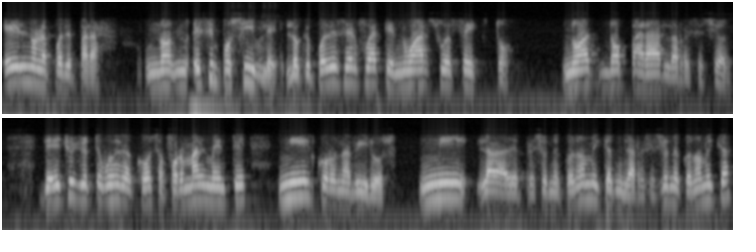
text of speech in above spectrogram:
él no la puede parar. No, es imposible. Lo que puede ser fue atenuar su efecto, no, no parar la recesión. De hecho, yo te voy a decir una cosa, formalmente ni el coronavirus, ni la depresión económica, ni la recesión económica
